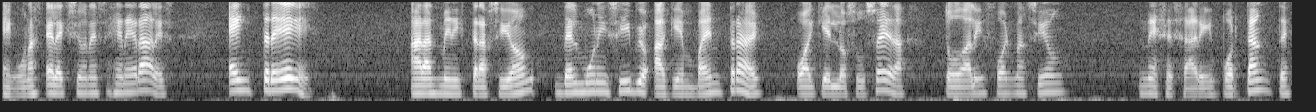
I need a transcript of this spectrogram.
en unas elecciones generales entregue a la administración del municipio a quien va a entrar o a quien lo suceda toda la información necesaria e importante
